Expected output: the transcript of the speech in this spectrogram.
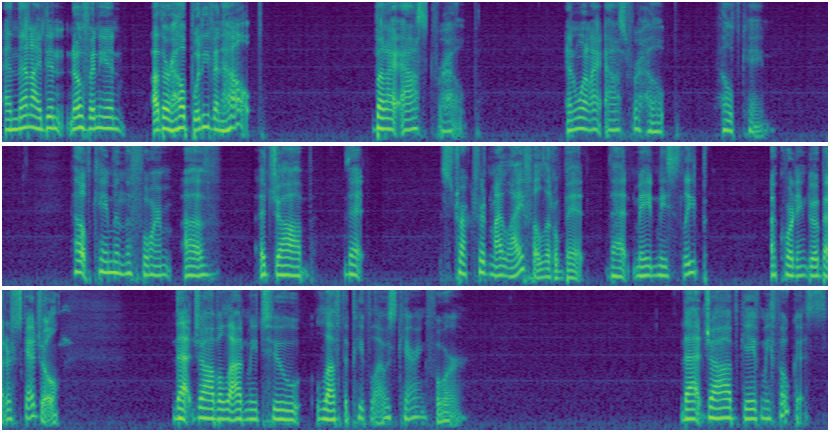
and then I didn't know if any other help would even help. But I asked for help. And when I asked for help, help came. Help came in the form of a job that structured my life a little bit, that made me sleep according to a better schedule. That job allowed me to love the people I was caring for. That job gave me focus.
